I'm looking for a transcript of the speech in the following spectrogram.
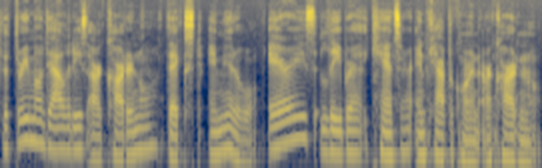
The three modalities are cardinal, fixed, and mutable. Aries, Libra, Cancer, and Capricorn are cardinal.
